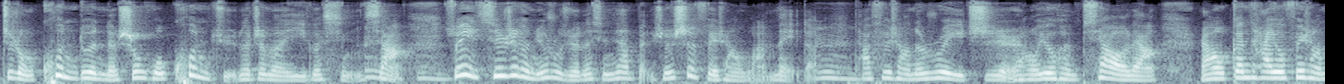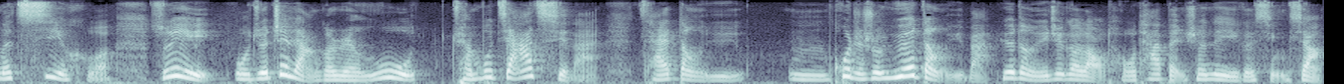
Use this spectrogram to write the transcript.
这种困顿的生活困局的这么一个形象，所以其实这个女主角的形象本身是非常完美的，她非常的睿智，然后又很漂亮，然后跟她又非常的契合，所以我觉得这两个人物全部加起来才等于，嗯，或者说约等于吧，约等于这个老头他本身的一个形象，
